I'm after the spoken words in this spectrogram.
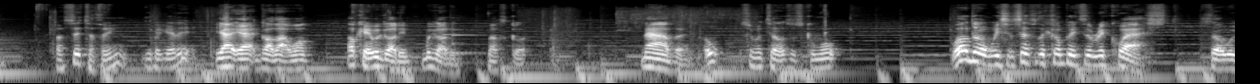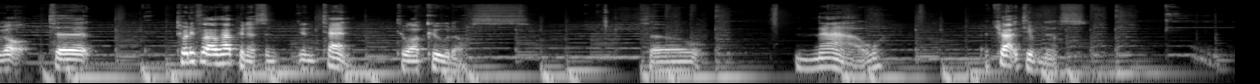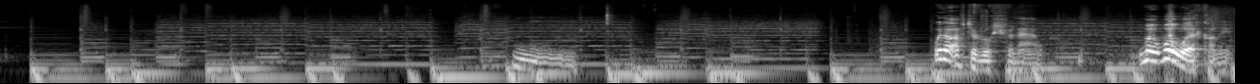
That's it, I think. Did I get it? Yeah, yeah, got that one. Okay, we got him. We got him. That's good. Now then. Oh, someone else has come up. Well done, we successfully completed the request. So we got uh, 25 happiness and, and 10 to our kudos. So now, attractiveness. Hmm. We don't have to rush for now. We'll, we'll work on it.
